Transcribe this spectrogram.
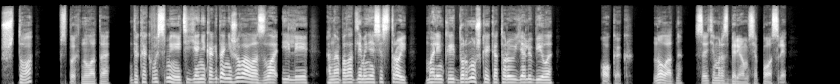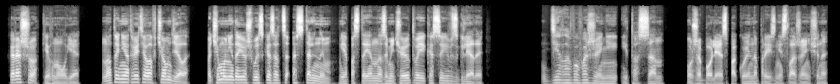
«Что?» — вспыхнула та. «Да как вы смеете, я никогда не желала зла, или... Она была для меня сестрой, маленькой дурнушкой, которую я любила». «О как. Ну ладно, с этим разберемся после». «Хорошо», — кивнул я. «Но ты не ответила, в чем дело. Почему не даешь высказаться остальным? Я постоянно замечаю твои косые взгляды». «Дело в уважении, Ито-сан», — уже более спокойно произнесла женщина.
